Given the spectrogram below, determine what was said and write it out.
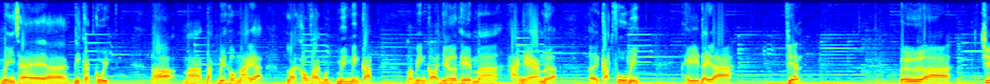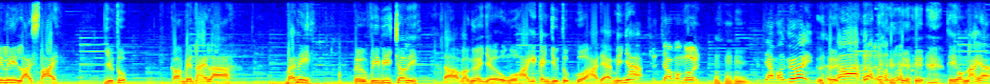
mình sẽ à, đi cắt củi. Đó mà đặc biệt hôm nay á là không phải một mình mình cắt mà mình có nhờ thêm à, hai người em nữa tới cắt phú mình. Thì đây là chiến từ à, Chili Lifestyle YouTube còn bên này là Benny từ VV Journey đó mọi người nhớ ủng hộ hai cái kênh YouTube của hai đứa em mình nhá Xin chào mọi người. chào mọi người thì hôm nay á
